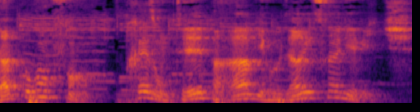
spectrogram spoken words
Ritat pour enfants, présenté par Rav Yehuda Israelievich.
